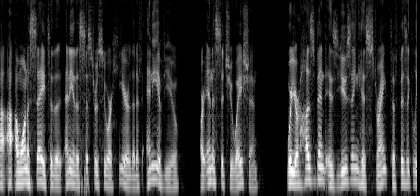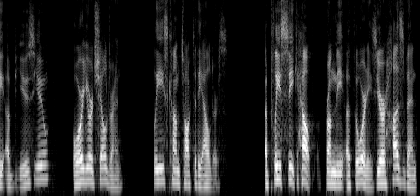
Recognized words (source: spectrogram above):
I, I want to say to the, any of the sisters who are here that if any of you are in a situation where your husband is using his strength to physically abuse you or your children, please come talk to the elders. Uh, please seek help from the authorities. Your husband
